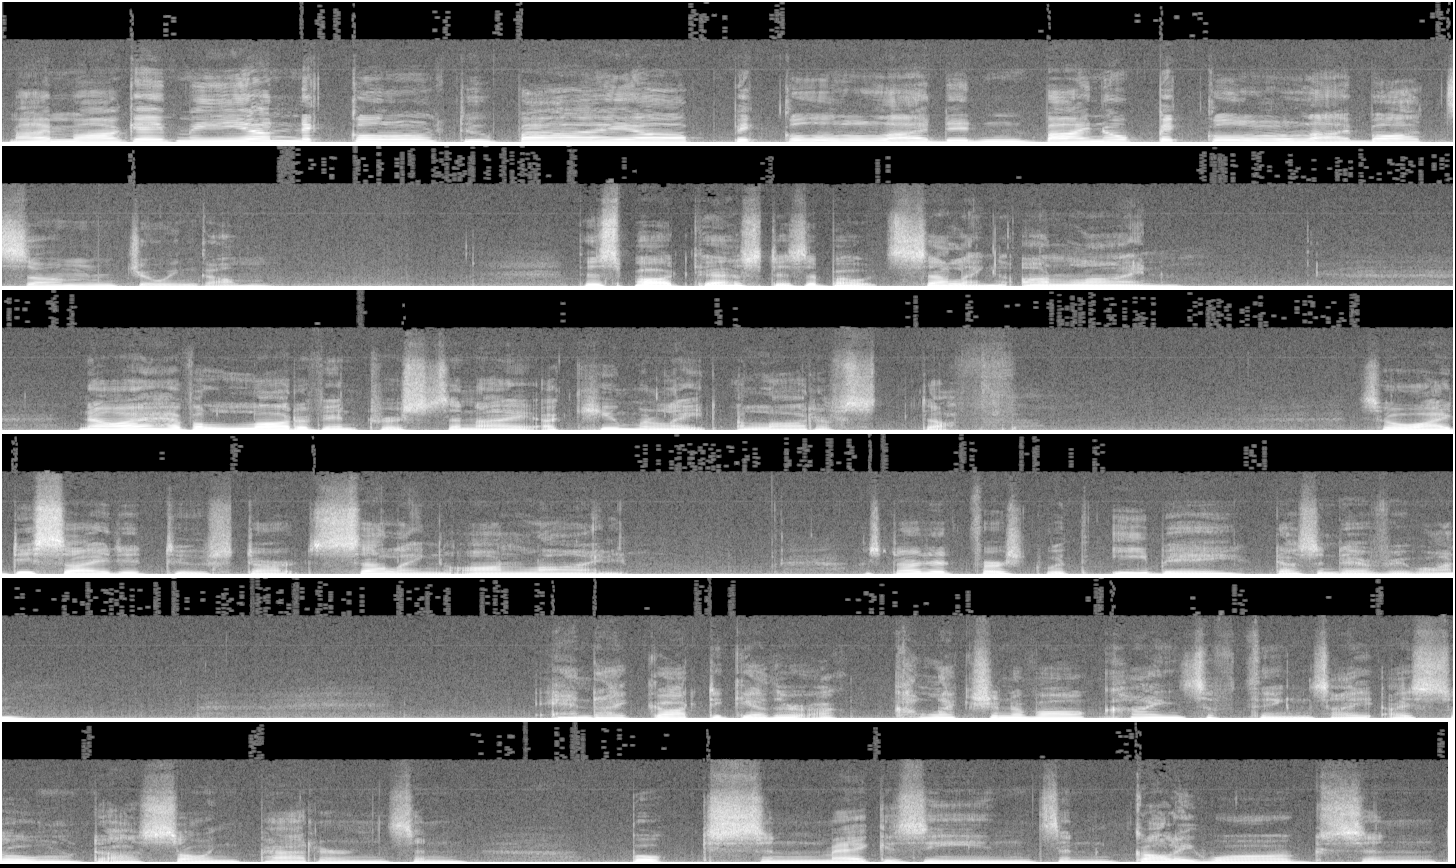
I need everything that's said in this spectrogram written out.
My ma gave me a nickel to buy a pickle. I didn't buy no pickle, I bought some chewing gum. This podcast is about selling online. Now, I have a lot of interests and I accumulate a lot of stuff. So I decided to start selling online. I started first with eBay, doesn't everyone? And I got together a collection of all kinds of things. I, I sold uh, sewing patterns and books and magazines and gollywogs and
